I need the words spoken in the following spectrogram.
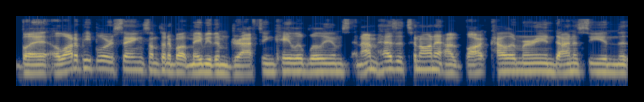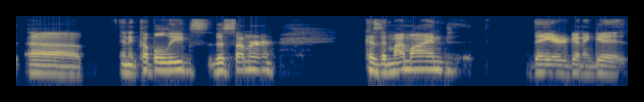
but a lot of people are saying something about maybe them drafting Caleb Williams, and I'm hesitant on it. I've bought Kyler Murray and Dynasty in the uh in a couple leagues this summer because in my mind, they are gonna get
